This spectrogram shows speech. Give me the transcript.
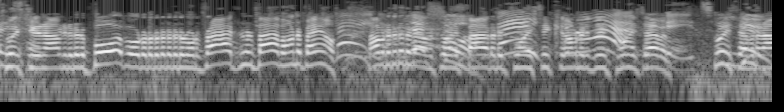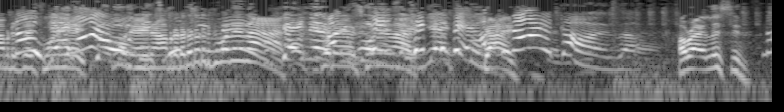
22, now to the boy, 25, 2500 pounds. I'm to the Yes, 25, Sean. 26, I'm to 27, 27, I'm to No, 28, 28, I'm to the 29, in there, 29, 29. Yes, Sean. Guys, I go. all right, listen. No,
